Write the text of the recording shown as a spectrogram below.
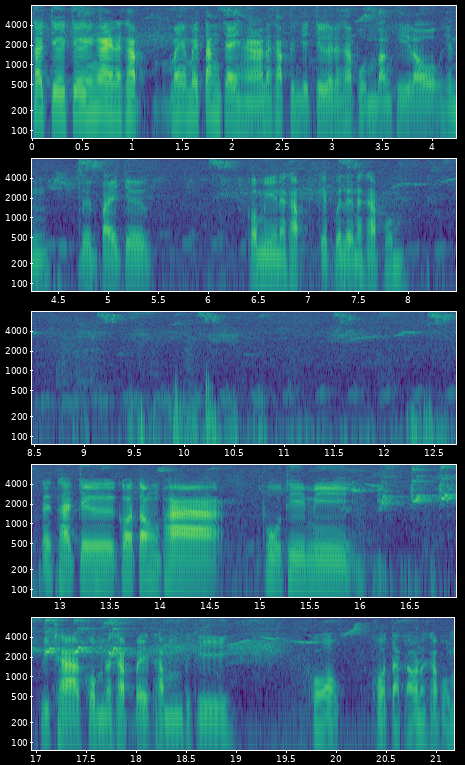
ถ้าเจอเจอง่ายๆนะครับ ไม่ไม่ตั้งใจหานะครับ ถึงจะเจอนะครับ ผมบางทีเราเห็นเดินไปเจอ ก็มีนะครับ เก็บไปเลยนะครับผม แต่ถ้าเจอก็ต้องพาผู้ที่มีวิชาคมนะครับ ไปทำพิธีขอขอตัดเอานะครับผม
